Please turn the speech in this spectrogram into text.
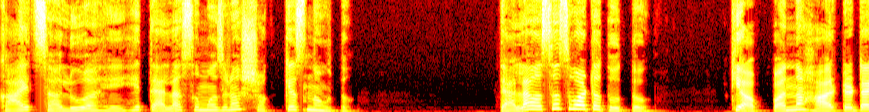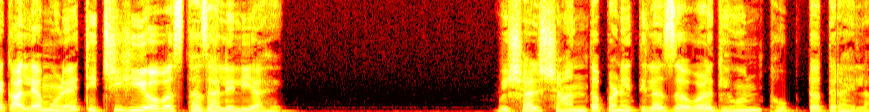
काय चालू आहे हे त्याला समजणं शक्यच नव्हतं. त्याला असंच वाटत होतं की आप्पांना हार्ट अटॅक आल्यामुळे तिची ही अवस्था झालेली आहे. विशाल शांतपणे तिला जवळ घेऊन थोपटत राहिला.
